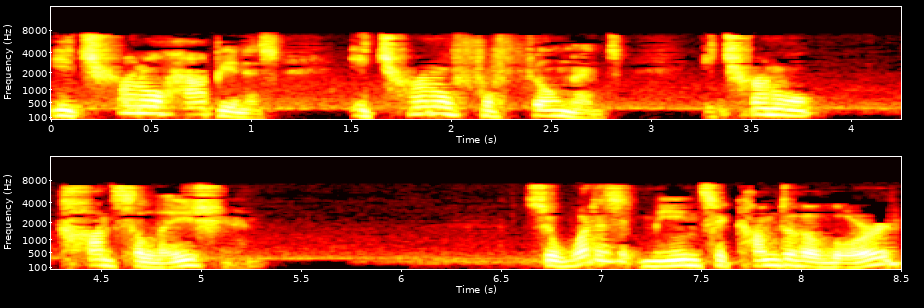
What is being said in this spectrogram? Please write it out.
eternal happiness, eternal fulfillment, eternal consolation. So what does it mean to come to the Lord?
